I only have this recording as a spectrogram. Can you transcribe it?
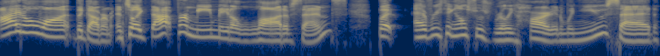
I don't want the government. And so, like, that for me made a lot of sense. But everything else was really hard. And when you said,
